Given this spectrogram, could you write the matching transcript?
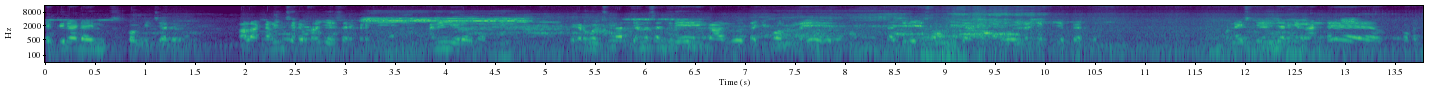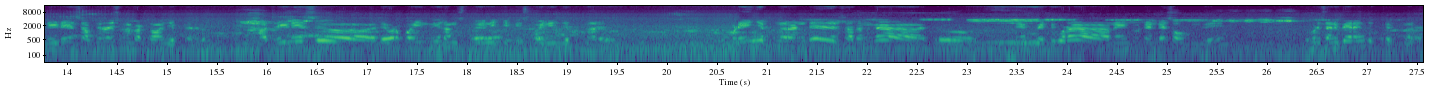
కి ఎక్యురా డైనిక్స్ పంపించారు. వాళ్ళు అక్కడి నుంచి రిఫర్ చేశారు ఇక్కడికి అనిల్ న్యూరో గారికి ఇక్కడికి వచ్చిన చిన్న సర్జరీ ఏం కాదు తగ్గిపోతుంది. సర్జరీ చేసి పంపించేస్తాం రోజులు అని చెప్పి చెప్పారు. ఇప్పుడు నెక్స్ట్ ఏం జరిగిందంటే ఒక త్రీ డేస్ అబ్జర్వేషన్లో పెడతామని చెప్పారు. ఆ త్రీ డేస్ లివర్ పోయింది లంగ్స్ పోయినాయి కిడ్నీస్ పోయినాయి అని చెప్తున్నారు. ఇప్పుడు ఏం చెప్తున్నారంటే సడన్గా ఇప్పుడు నేను పెట్టి కూడా నైన్ టు టెన్ డేస్ అవుతుంది. ఇప్పుడు చనిపోయారని చెప్పి చెప్తున్నారు.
